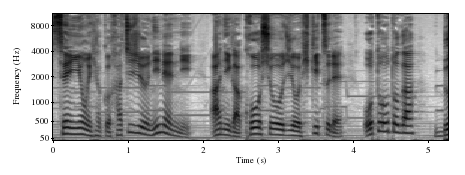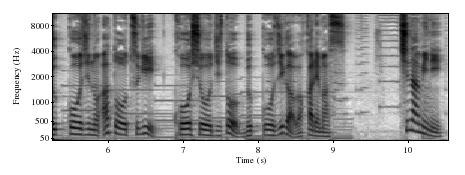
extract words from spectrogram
1482年に兄が交渉寺を引き連れ、弟が仏光寺の後を継ぎ、交渉寺と仏光寺が分かれます。ちなみに、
